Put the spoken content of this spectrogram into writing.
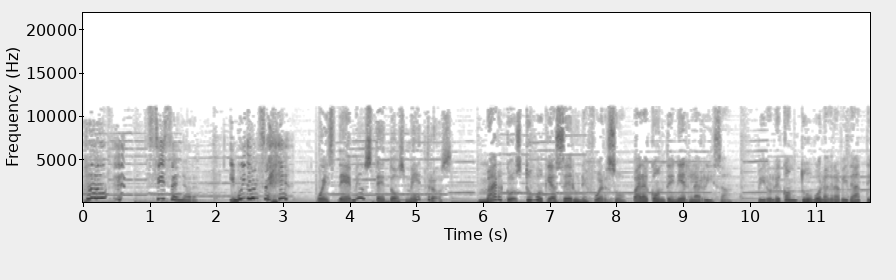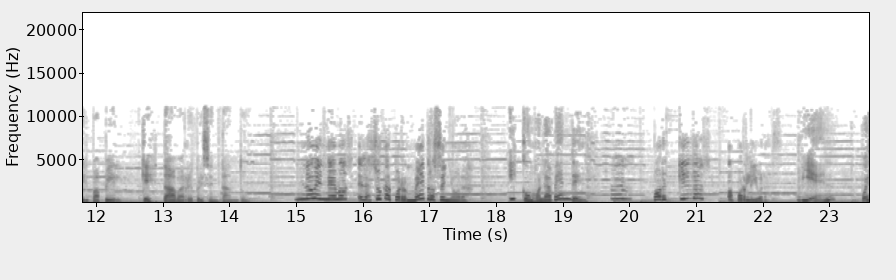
sí, señora. Y muy dulce. Pues deme usted dos metros. Marcos tuvo que hacer un esfuerzo para contener la risa, pero le contuvo la gravedad del papel que estaba representando. No vendemos el azúcar por metro, señora. ¿Y cómo la venden? Mm, ¿Por kilos o por libras? Bien, pues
